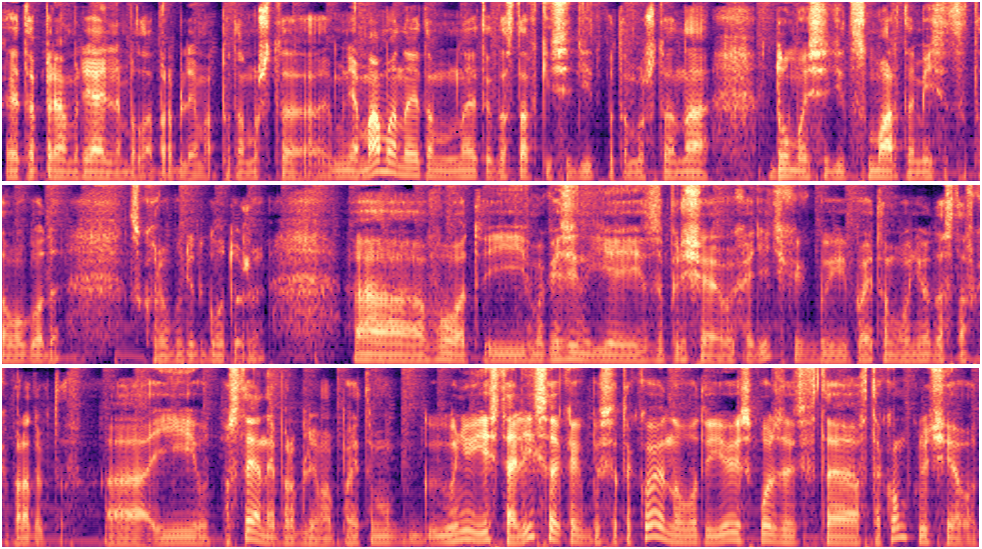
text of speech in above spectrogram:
Это прям реально была проблема, потому что у меня мама на, этом, на этой доставке сидит, потому что она дома сидит с марта месяца того года. Скоро будет год уже. А, вот, и в магазин я ей запрещаю выходить, как бы, и поэтому у нее доставка продуктов. А, и вот постоянная проблема, поэтому у нее есть Алиса, как бы все такое, но вот ее использовать в, та, в таком ключе, вот,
